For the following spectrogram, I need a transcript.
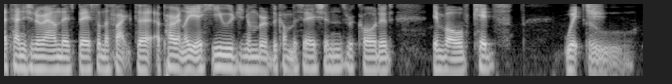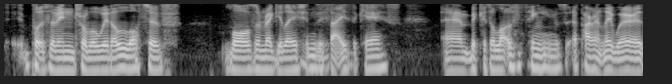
attention around this based on the fact that apparently a huge number of the conversations recorded involve kids, which Ooh. puts them in trouble with a lot of laws and regulations if that is the case. Um, because a lot of things apparently were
